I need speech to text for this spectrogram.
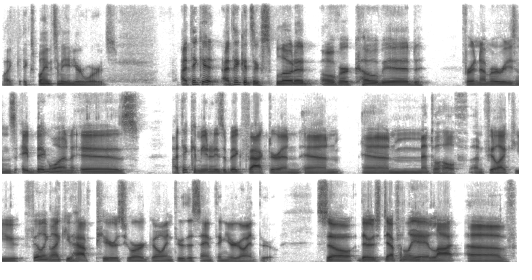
like explain it to me in your words. I think it. I think it's exploded over COVID for a number of reasons. A big one is I think community is a big factor in in and mental health and feel like you feeling like you have peers who are going through the same thing you're going through. So there's definitely a lot of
